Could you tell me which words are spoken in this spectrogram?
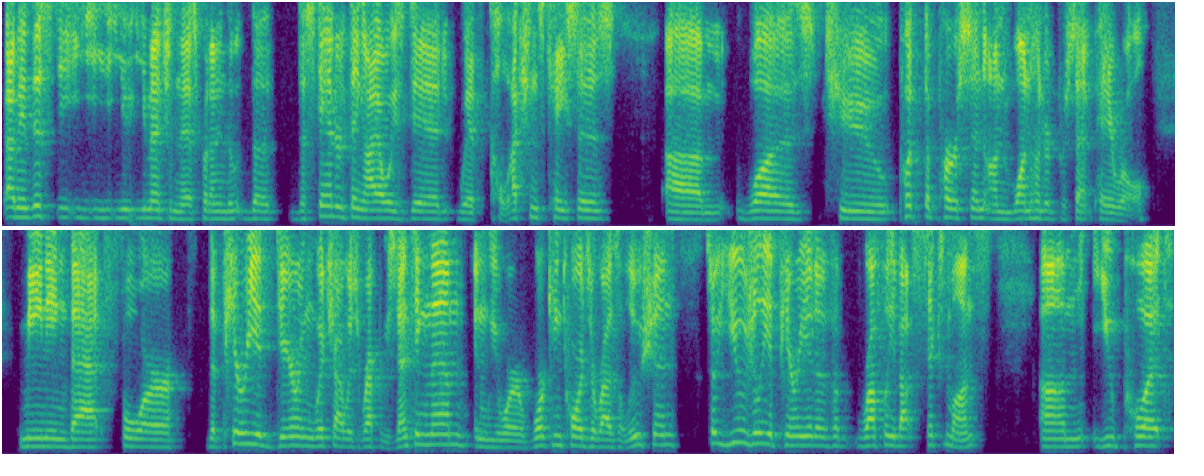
I mean, this you, you mentioned this, but I mean the, the the standard thing I always did with collections cases um, was to put the person on 100% payroll, meaning that for the period during which I was representing them and we were working towards a resolution, so usually a period of roughly about six months. Um, you put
